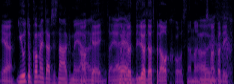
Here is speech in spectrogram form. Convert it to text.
Jā. YouTube komentārs ir nākamajā. Okay. Tā, Tur jā, jā. ļoti, ļoti daudz par alkoholu, tā man, O, kas jā. man patīk.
